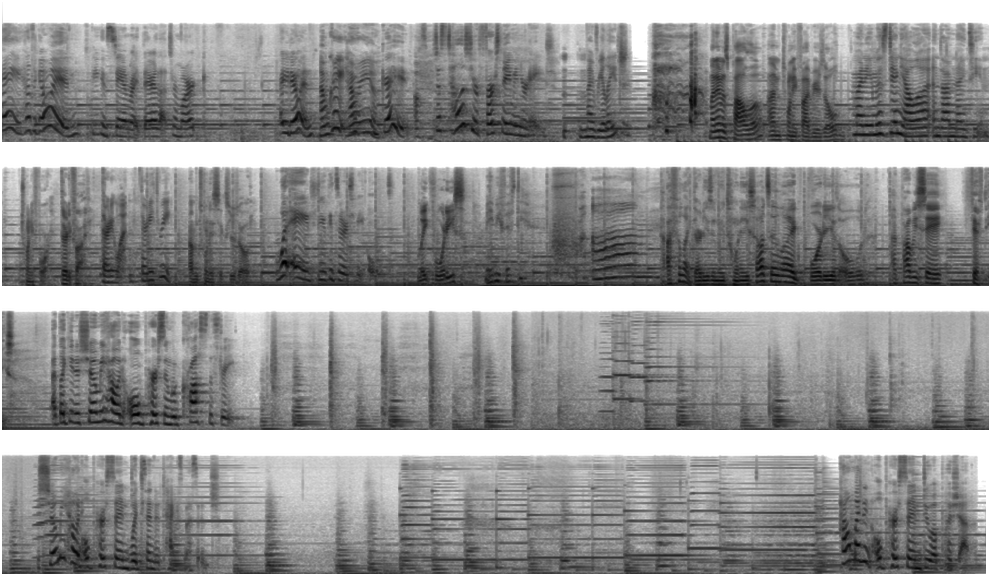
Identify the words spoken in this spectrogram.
Hey, how's it going? You can stand right there, that's your mark. How are you doing? I'm great, how are you? Great. Awesome. Just tell us your first name and your age. My real age? My name is Paolo. I'm 25 years old. My name is Daniela, and I'm 19. 24. 35. 31. 33. I'm 26 years old. What age do you consider to be old? Late 40s? Maybe 50. Um, I feel like 30 is a new 20, so I'd say like 40 is old. I'd probably say 50s. I'd like you to show me how an old person would cross the street. Show me how an old person would send a text message. How might an old person do a push-up?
